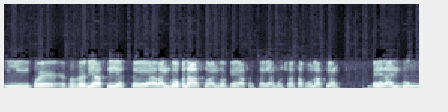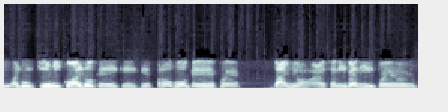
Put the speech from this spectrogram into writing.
Y pues eso sería así, este, a largo plazo, algo que afectaría mucho a esa población, ver algún, algún químico, algo que, que provoque pues daño a ese nivel y pues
